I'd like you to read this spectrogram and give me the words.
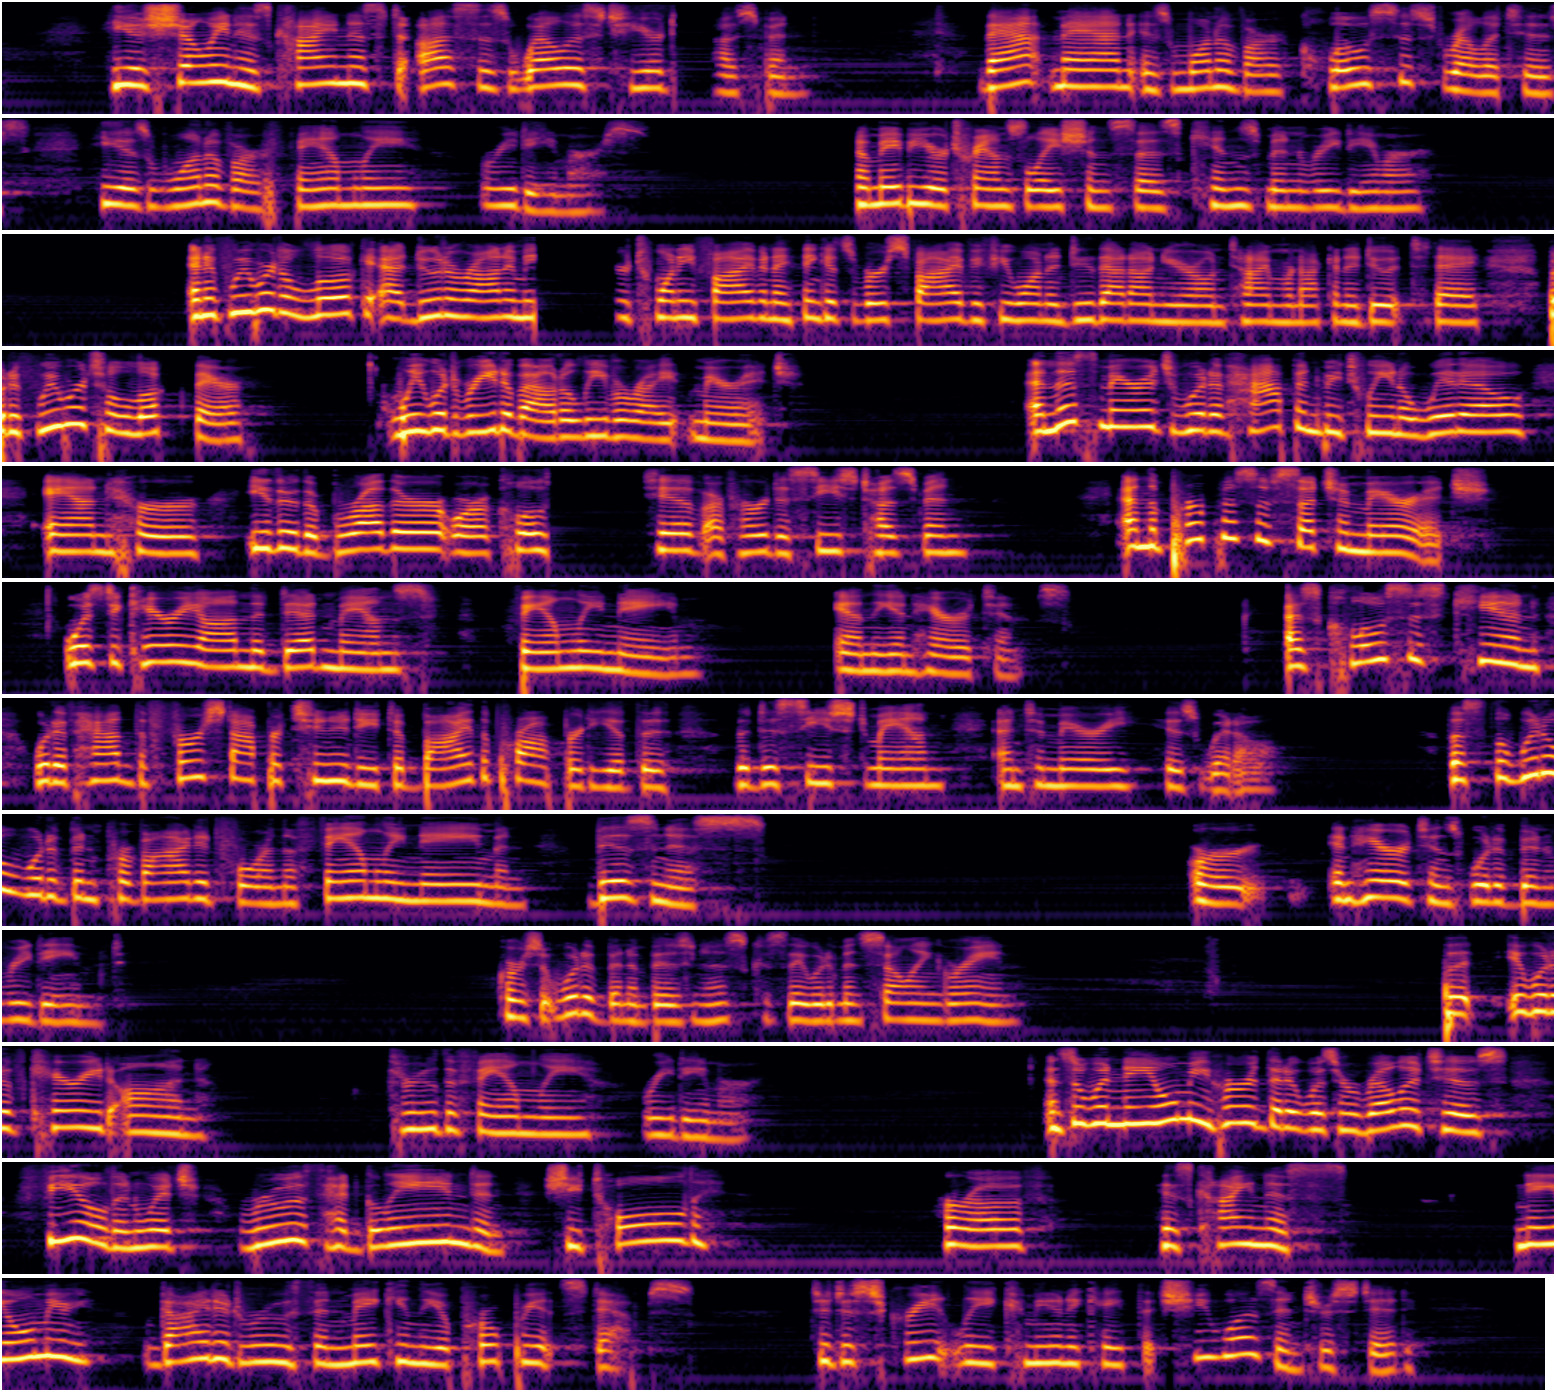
He is showing his kindness to us as well as to your husband. That man is one of our closest relatives. He is one of our family redeemers. Now, maybe your translation says kinsman redeemer. And if we were to look at Deuteronomy 25, and I think it's verse 5, if you want to do that on your own time, we're not going to do it today. But if we were to look there, we would read about a Levirate marriage. And this marriage would have happened between a widow and her, either the brother or a close relative of her deceased husband. And the purpose of such a marriage was to carry on the dead man's family name and the inheritance. As closest kin would have had the first opportunity to buy the property of the, the deceased man and to marry his widow. Thus, the widow would have been provided for, and the family name and business or inheritance would have been redeemed. Of course, it would have been a business because they would have been selling grain. But it would have carried on through the family redeemer. And so when Naomi heard that it was her relative's field in which Ruth had gleaned, and she told her of his kindness, Naomi guided Ruth in making the appropriate steps to discreetly communicate that she was interested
